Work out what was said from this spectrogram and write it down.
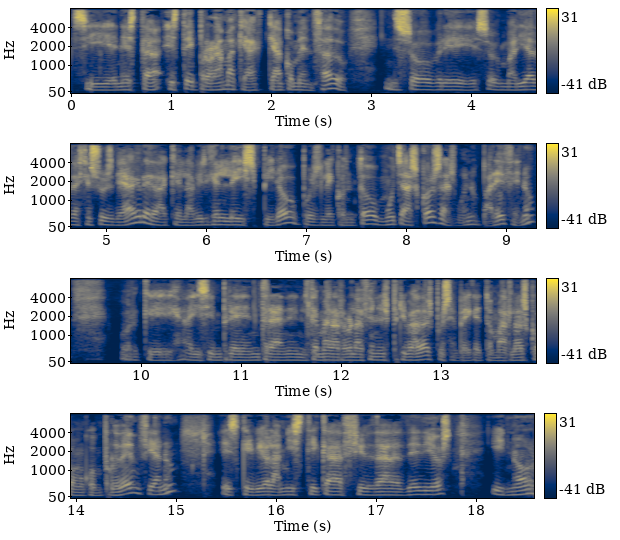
si en esta, este programa que ha, que ha comenzado sobre, sobre, María de Jesús de Ágreda, que la Virgen le inspiró, pues le contó muchas cosas. Bueno, parece, ¿no? Porque ahí siempre entran en el tema de las revelaciones privadas, pues siempre hay que tomarlas con, con prudencia, ¿no? Escribió la mística Ciudad de Dios y no,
